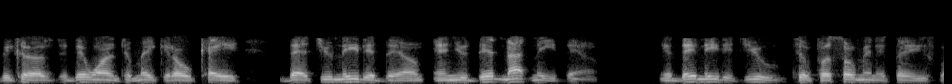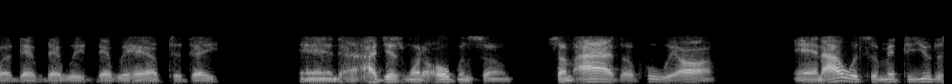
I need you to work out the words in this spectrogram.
because they wanted to make it okay that you needed them and you did not need them. And they needed you to for so many things for that that we that we have today. And uh, I just want to open some some eyes of who we are. And I would submit to you to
